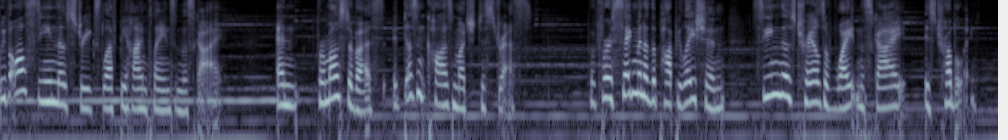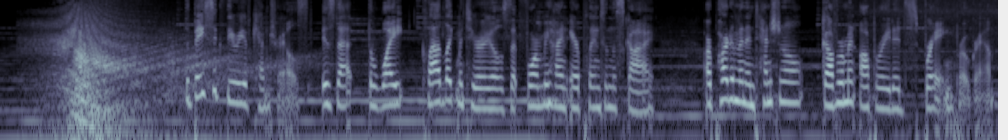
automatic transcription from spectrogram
We've all seen those streaks left behind planes in the sky. And for most of us, it doesn't cause much distress. But for a segment of the population, seeing those trails of white in the sky is troubling. The basic theory of chemtrails is that the white, cloud like materials that form behind airplanes in the sky are part of an intentional, government operated spraying program.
